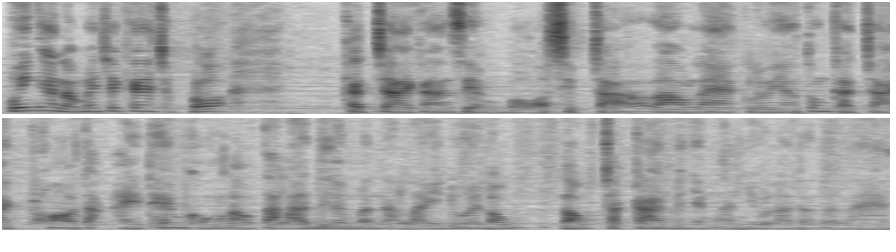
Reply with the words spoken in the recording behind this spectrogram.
พูดง่ายเราไม่ใช่แค่เฉพาะกระจายการเสี่ยงบ่อสิบเจ้าแรก เรายังต้องกระจาย Product Item ของเราแต่ละเดือนมันอะไรด้วย เราเราจัดการเป็นอย่างนั้นอยู่แล้วตั้งแต่แรก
